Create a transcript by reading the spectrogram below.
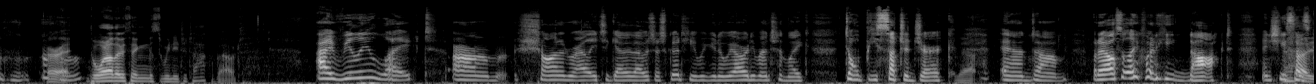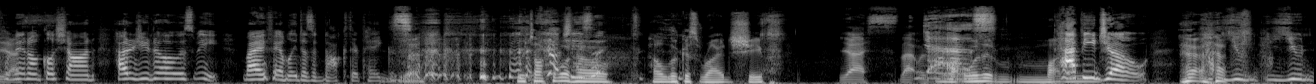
Uh-huh. All right. Uh-huh. But what other things do we need to talk about? I really liked um, Shawn and Riley together. That was just good humor. You know, we already mentioned like, "Don't be such a jerk," Yeah. and um, but I also like when he knocked and she says, "Come Yes. in, Uncle Shawn. How did you know it was me? My family doesn't knock their pigs." We talked about She's how like- how Lucas rides sheep. Yes, that was. Yes. What was it mutton? Pappy Joe. you you.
